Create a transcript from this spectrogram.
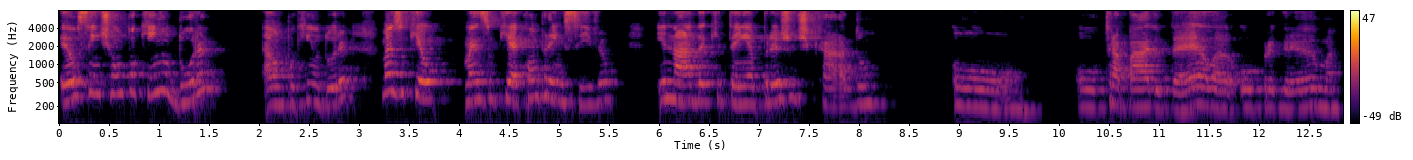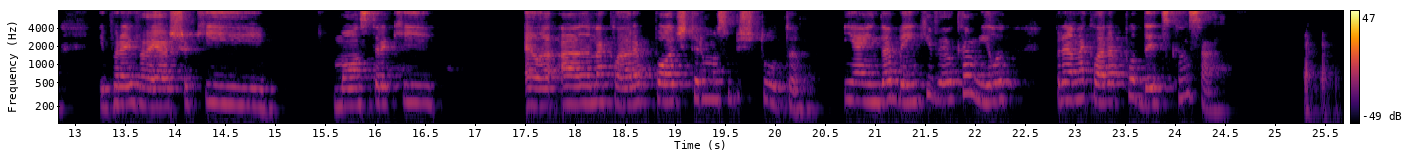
Eu senti um pouquinho dura, ela um pouquinho dura, mas o que eu, mas o que é compreensível e nada que tenha prejudicado o, o trabalho dela, o programa e por aí vai. Acho que mostra que ela, a Ana Clara pode ter uma substituta. E ainda bem que veio Camila para Ana Clara poder descansar.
